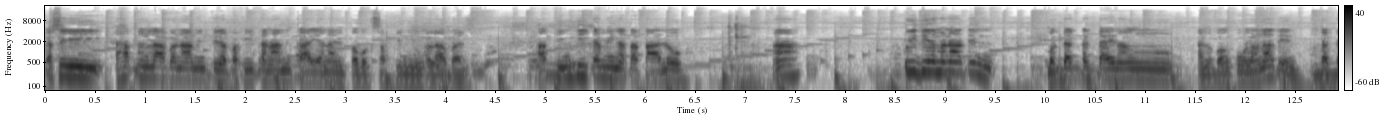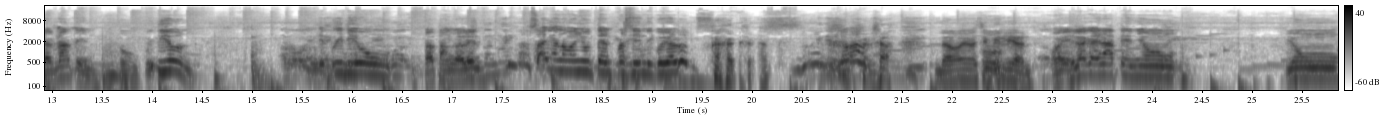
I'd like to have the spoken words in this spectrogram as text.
Kasi lahat ng laban namin pinapakita namin kaya namin pabagsakin yung kalaban. At hindi kami natatalo. Ha? Pwede naman natin magdagdag tayo ng ano bang kulang natin? Dagdag natin. So, pwede yun. Hindi pwede yung tatanggalin. Sayang naman yung 10% ni Kuya Lods. Di ba? Damay mo civilian. Okay, ilagay natin yung yung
